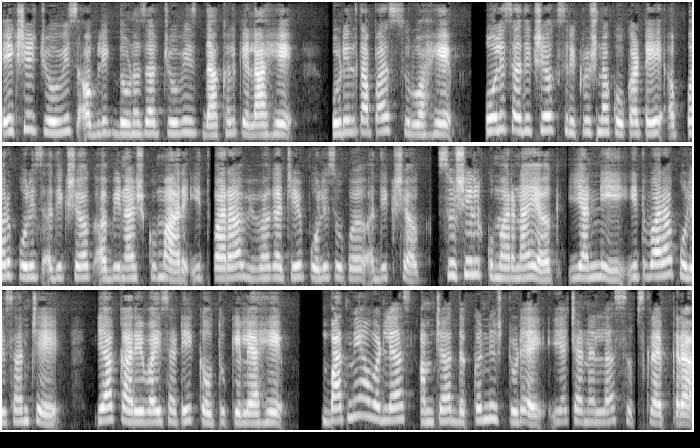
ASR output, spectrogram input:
एकशे चोवीस ऑब्लिक दोन हजार चोवीस दाखल केला आहे. पुढील तपास सुरू आहे. पोलीस अधीक्षक श्रीकृष्ण कोकाटे अप्पर पोलीस अधीक्षक अविनाश कुमार इतवारा विभागाचे पोलीस उप अधीक्षक सुशील कुमार नायक यांनी इतवारा पोलिसांचे या कार्यवाहीसाठी कौतुक केले आहे. बातमी आवडल्यास आमच्या दक्कन न्यूज टुडे या चॅनलला सबस्क्राईब करा.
